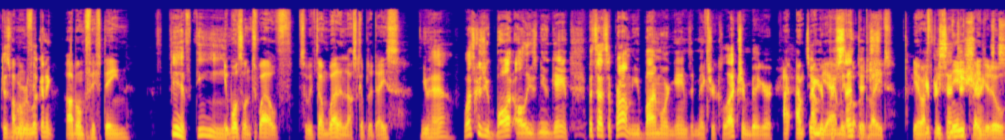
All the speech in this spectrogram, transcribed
Because we I'm were fi- looking at I'm on fifteen. fifteen. It was on twelve, so we've done well in the last couple of days. You have. Well, that's because you bought all these new games. But that's the problem. You buy more games, it makes your collection bigger. I, and, So your yeah, and we've got them percentage- played. Yeah, I've, we've nearly percentage played it all.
